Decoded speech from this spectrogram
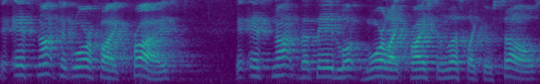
It's not to glorify Christ, it's not that they look more like Christ and less like themselves,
